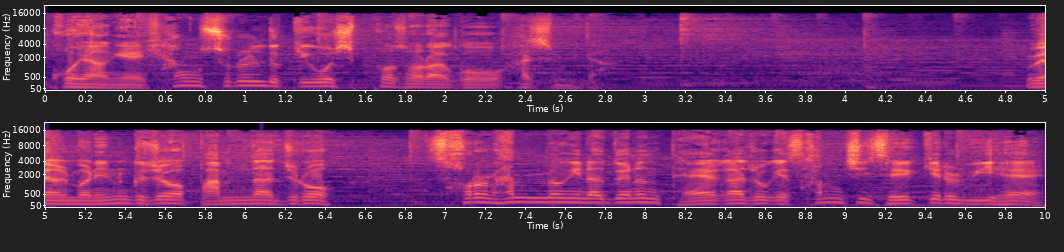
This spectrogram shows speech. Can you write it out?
고향의 향수를 느끼고 싶어서라고 하십니다. 외할머니는 그저 밤낮으로 31명이나 되는 대가족의 삼시 세끼를 위해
